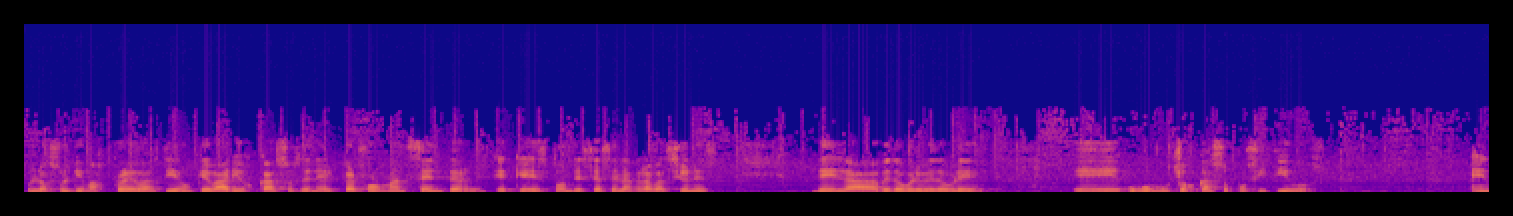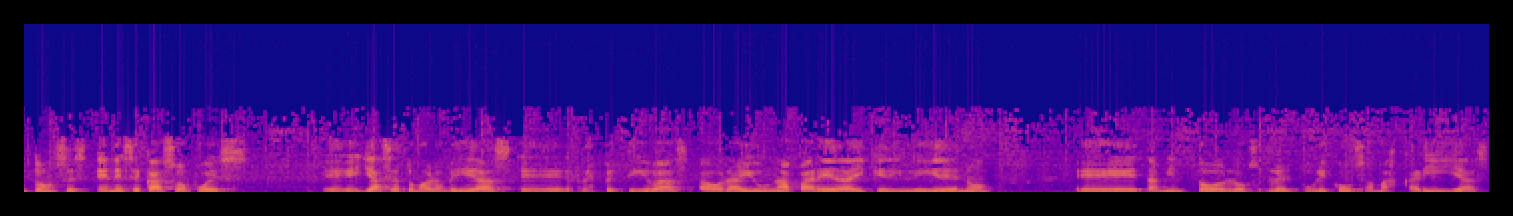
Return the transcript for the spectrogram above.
las últimas pruebas dieron que varios casos en el Performance Center, que, es donde se hacen las grabaciones de la WWE, eh, hubo muchos casos positivos. Entonces, en ese caso, pues eh, ya se han tomado las medidas eh, respectivas, ahora hay una pared ahí que divide, ¿no? también todo los, el público usa mascarillas,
